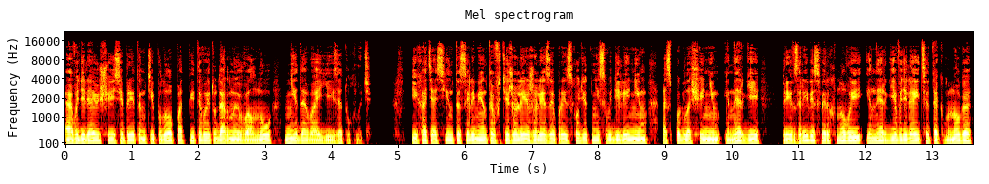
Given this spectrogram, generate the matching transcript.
а выделяющееся при этом тепло подпитывает ударную волну, не давая ей затухнуть. И хотя синтез элементов тяжелее железа происходит не с выделением, а с поглощением энергии, при взрыве сверхновой энергии выделяется так много,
